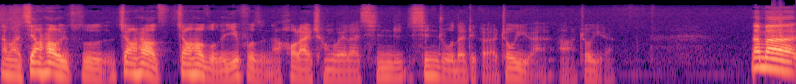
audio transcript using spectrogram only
那么江少祖江少江少祖的遗父子呢，后来成为了新新竹的这个州议员啊，州议员。那么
